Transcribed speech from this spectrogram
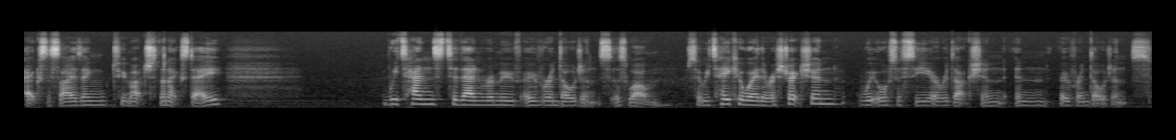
exercising too much the next day, we tend to then remove overindulgence as well. So we take away the restriction, we also see a reduction in overindulgence.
